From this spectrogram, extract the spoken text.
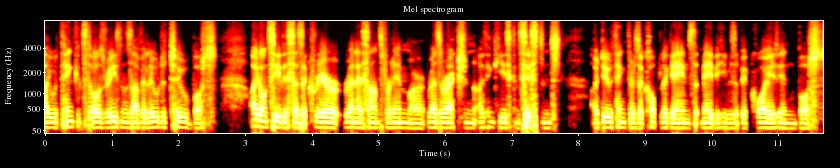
I would think it's those reasons I've alluded to, but I don't see this as a career renaissance for him or resurrection. I think he's consistent. I do think there's a couple of games that maybe he was a bit quiet in, but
